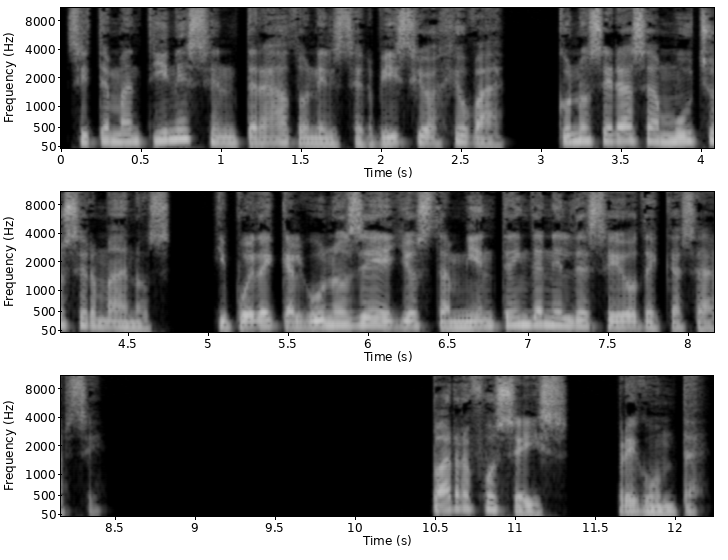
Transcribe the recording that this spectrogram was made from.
Si te mantienes centrado en el servicio a Jehová, conocerás a muchos hermanos, y puede que algunos de ellos también tengan el deseo de casarse. Párrafo 6. Pregunta.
